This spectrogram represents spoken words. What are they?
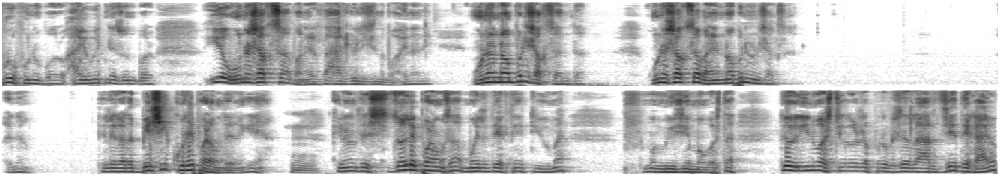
प्रुफ हुनु पऱ्यो आई विटनेस हुनु पऱ्यो यो हुनसक्छ भनेर त आर्कियोलोजी त भएन नि। हुन नपनि सक्छ नि त। हुनसक्छ भने नपनि हुनसक्छ। होइन? त्यसले गर्दा बेसिक कुरै पढाउँदैन कि यहाँ। किनभने त्यो जसले पढाउँछ मैले देख्थेँ टियुमा म म्युजियममा बस्दा त्यो युनिभर्सिटीको एउटा प्रोफेसरले आएर जे देखायो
